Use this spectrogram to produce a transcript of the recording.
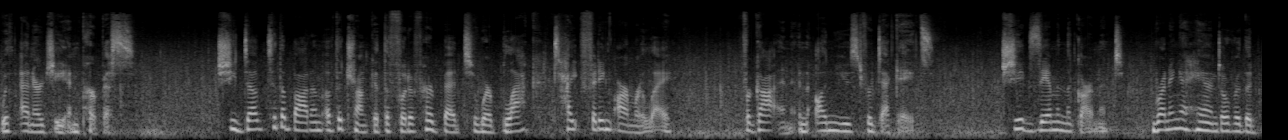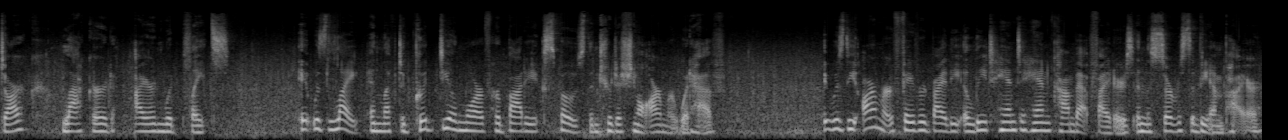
with energy and purpose. She dug to the bottom of the trunk at the foot of her bed to where black, tight fitting armor lay, forgotten and unused for decades. She examined the garment, running a hand over the dark, lacquered ironwood plates. It was light and left a good deal more of her body exposed than traditional armor would have. It was the armor favored by the elite hand to hand combat fighters in the service of the Empire.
